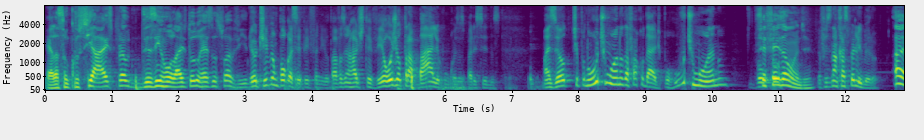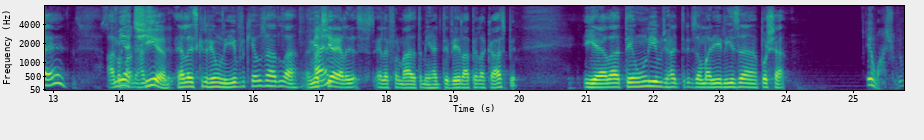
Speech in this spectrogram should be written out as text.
elas são cruciais para o desenrolar de todo o resto da sua vida. Eu tive um pouco essa epifania. Eu tava fazendo rádio e TV. Hoje eu trabalho com coisas parecidas. Mas eu, tipo, no último ano da faculdade, pô, último ano. Você fez aonde? Eu fiz na Casper Libero. Ah, é? A minha tia, ela escreveu um livro que é usado lá. A minha Ah, é? tia, ela, ela é formada também em rádio e TV lá pela Casper. E ela tem um livro de rádio e televisão, Maria Elisa Porchat. Eu acho que eu,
